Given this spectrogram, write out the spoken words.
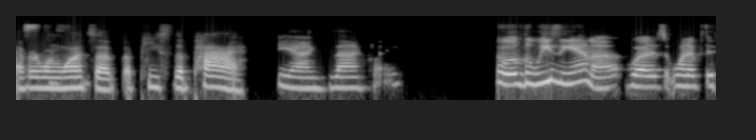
Everyone wants a, a piece of the pie. Yeah, exactly. So Louisiana was one of the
